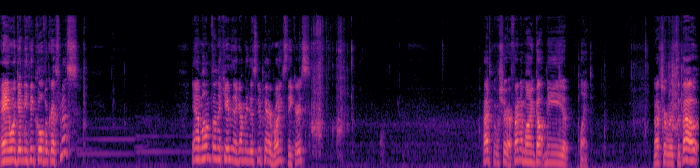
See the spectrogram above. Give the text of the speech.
Anyone get anything cool for Christmas? Yeah, mom found the cave and they got me this new pair of running sneakers. Practical for sure. A friend of mine got me a plant. Not sure what it's about.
